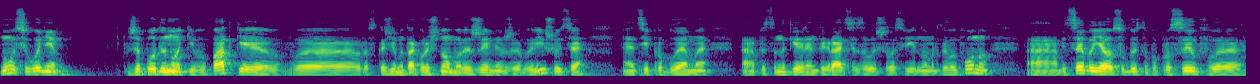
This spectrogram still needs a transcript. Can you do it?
Ну сьогодні вже поодинокі випадки в, е, скажімо так, в ручному режимі вже вирішуються е, ці проблеми. Е, Представники реінтеграції залишили свій номер телефону. Е, Від себе я особисто попросив, е,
